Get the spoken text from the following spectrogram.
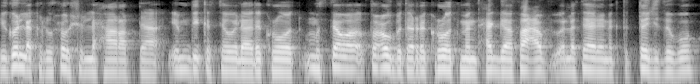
يقول لك الوحوش اللي حاربتها يمديك تسوي لها recruit مستوى صعوبة ال recruitment حقها صعب. ولا سهل إنك تجذبه.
